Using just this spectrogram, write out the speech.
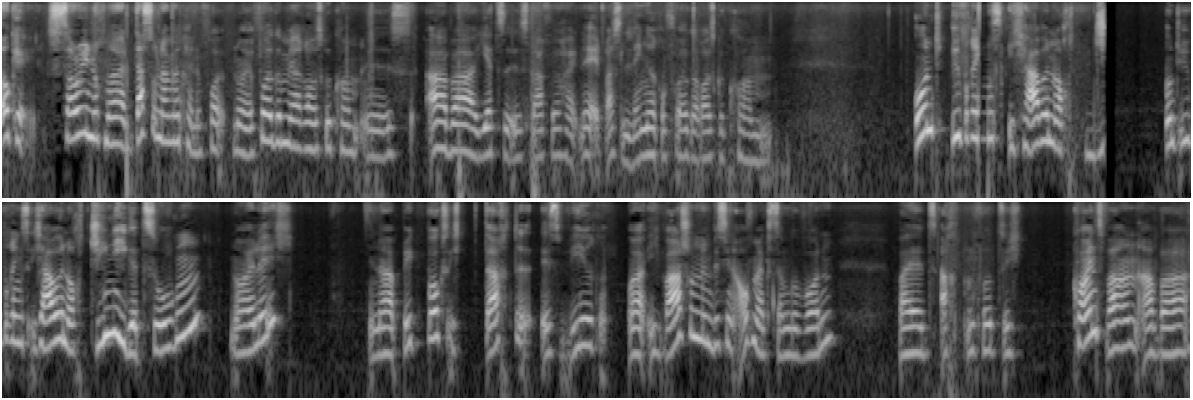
Okay, sorry nochmal, dass so lange keine Fol neue Folge mehr rausgekommen ist. Aber jetzt ist dafür halt eine etwas längere Folge rausgekommen. Und übrigens, ich habe noch. G und übrigens, ich habe noch Genie gezogen. Neulich. In der Big Box. Ich dachte, es wäre. ich war schon ein bisschen aufmerksam geworden, weil es 48 Coins waren, aber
